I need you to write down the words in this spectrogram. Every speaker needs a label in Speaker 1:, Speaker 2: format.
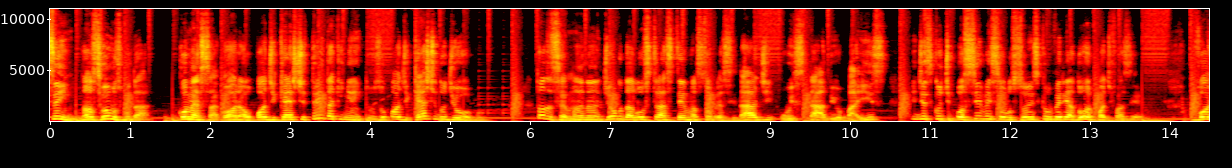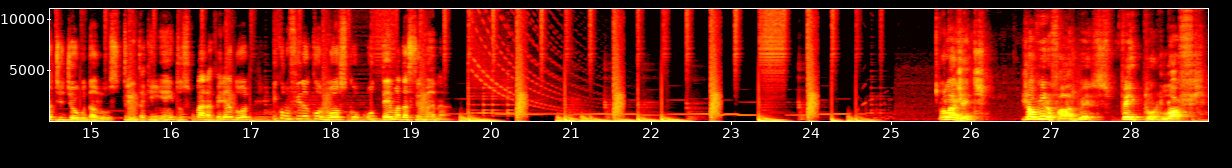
Speaker 1: Sim, nós vamos mudar. Começa agora o podcast 30500, o podcast do Diogo. Toda semana, Diogo da Luz traz temas sobre a cidade, o estado e o país e discute possíveis soluções que um vereador pode fazer. Vote Diogo da Luz 30500 para vereador e confira conosco o tema da semana.
Speaker 2: Olá, gente. Já ouviram falar do efeito Orloff?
